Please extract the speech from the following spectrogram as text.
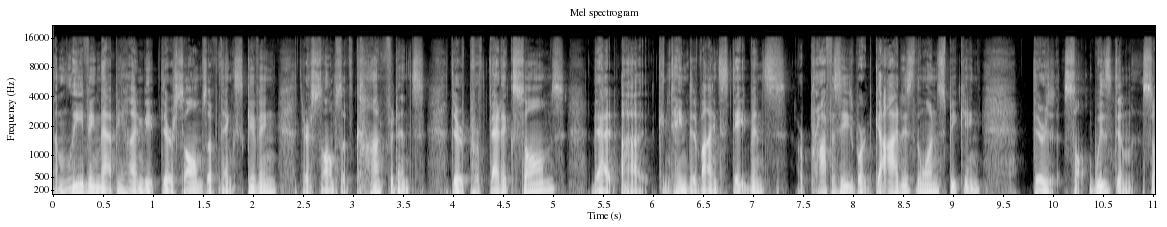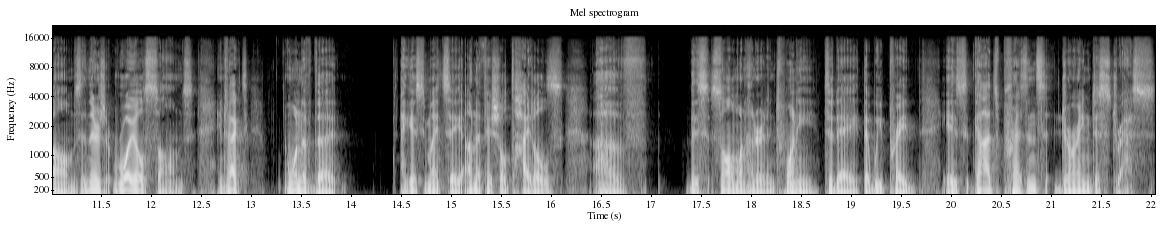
I'm leaving that behind me. They're psalms of thanksgiving. They're psalms of confidence. They're prophetic psalms that uh, contain divine statements or prophecies where God is the one speaking. There's wisdom psalms and there's royal psalms. In fact, one of the, I guess you might say, unofficial titles of this Psalm 120 today that we prayed is God's presence during distress.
